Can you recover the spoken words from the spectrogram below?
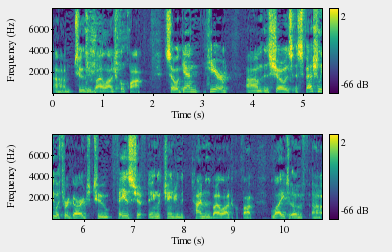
um, to the biological clock. So again, here, um, this shows, especially with regard to phase shifting, changing the time of the biological clock, light of uh,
